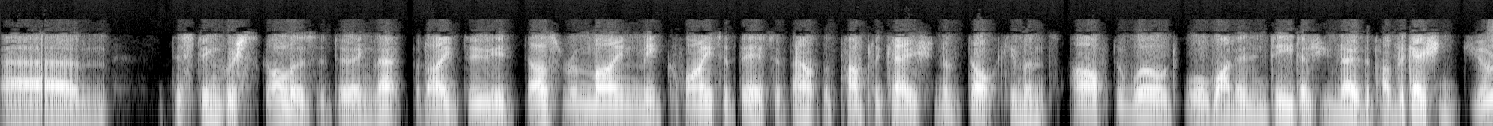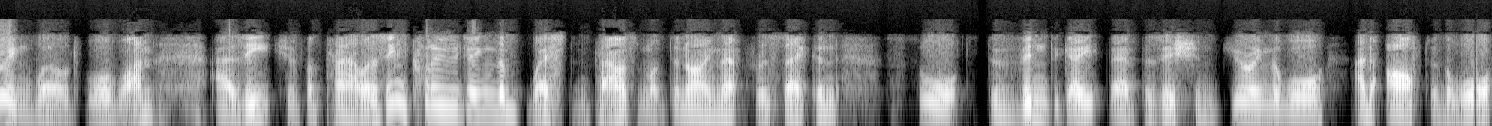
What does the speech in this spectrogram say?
um, distinguished scholars are doing that, but I do. It does remind me quite a bit about the publication of documents after World War One, and indeed, as you know, the publication during World War One, as each of the powers, including the Western powers, I'm not denying that for a second, sought to vindicate their position during the war and after the war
